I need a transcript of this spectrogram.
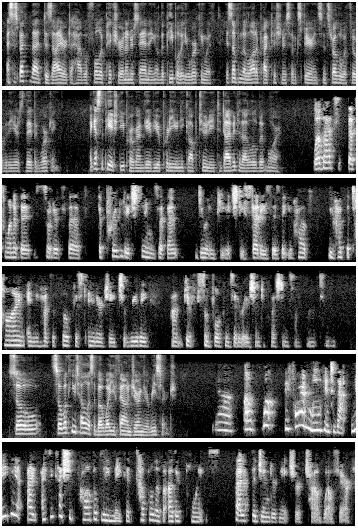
I suspect that desire to have a fuller picture and understanding of the people that you're working with is something that a lot of practitioners have experienced and struggled with over the years they've been working. I guess the PhD program gave you a pretty unique opportunity to dive into that a little bit more. Well, that's that's one of the sort of the the privileged things about doing PhD studies is that you have you have the time and you have the focused energy to really um, give some full consideration to questions like that. So, so what can you tell us about what you found during your research? Yeah. Um, well, before I move into that, maybe I, I think I should probably make a couple of other points about the gendered nature of child welfare.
